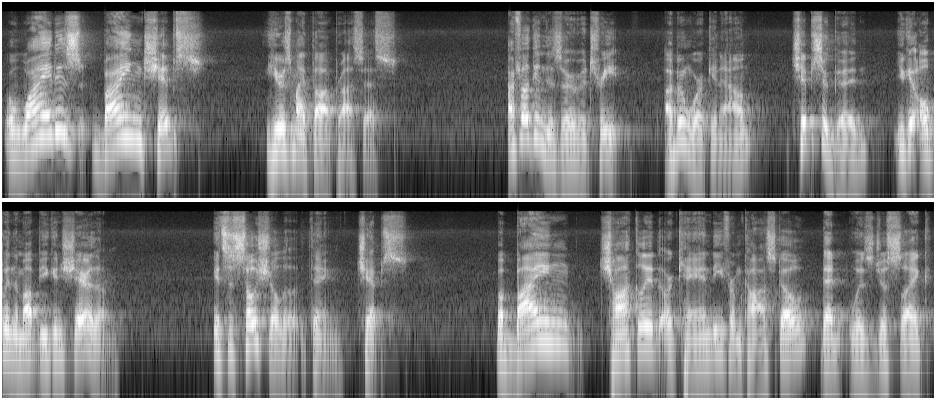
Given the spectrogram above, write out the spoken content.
Well, why does buying chips? Here's my thought process I fucking deserve a treat. I've been working out. Chips are good. You can open them up, you can share them. It's a social thing, chips. But buying chocolate or candy from Costco that was just like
